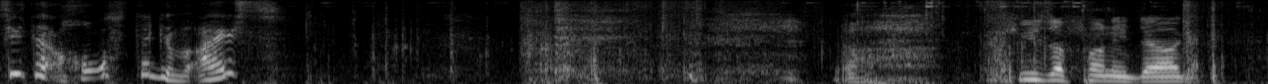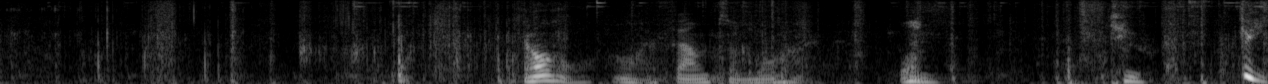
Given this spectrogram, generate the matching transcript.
just eat that whole stick of ice? Oh, she's a funny dog. Oh, oh, I found some more. One, two, three.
